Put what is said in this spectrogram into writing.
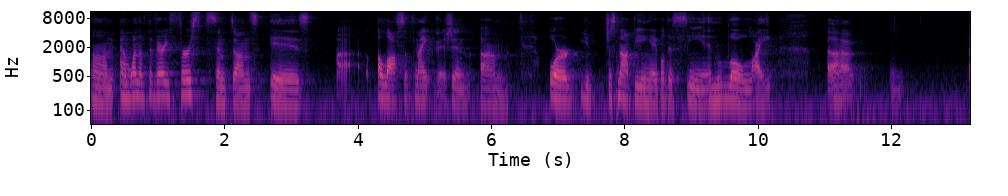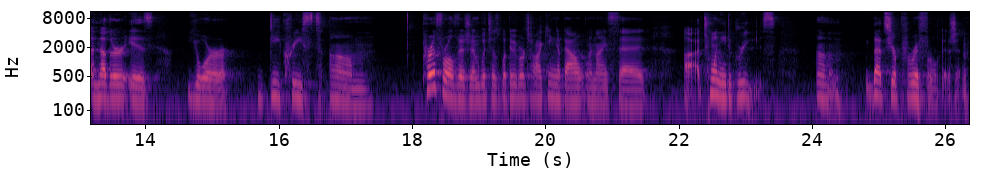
Um, and one of the very first symptoms is uh, a loss of night vision um, or you just not being able to see in low light. Uh, another is your decreased um, peripheral vision, which is what they were talking about when I said uh, 20 degrees. Um, that's your peripheral vision.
